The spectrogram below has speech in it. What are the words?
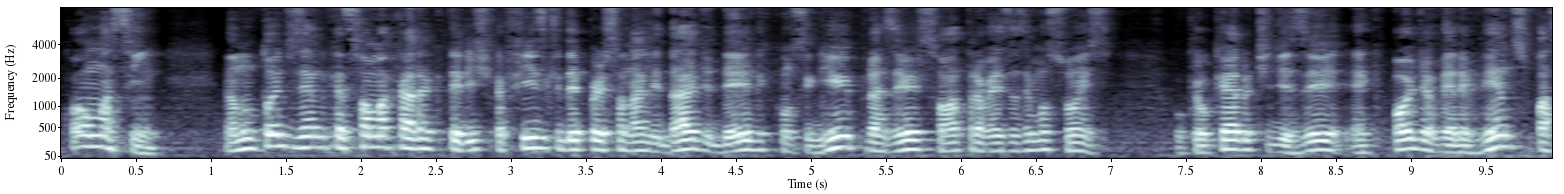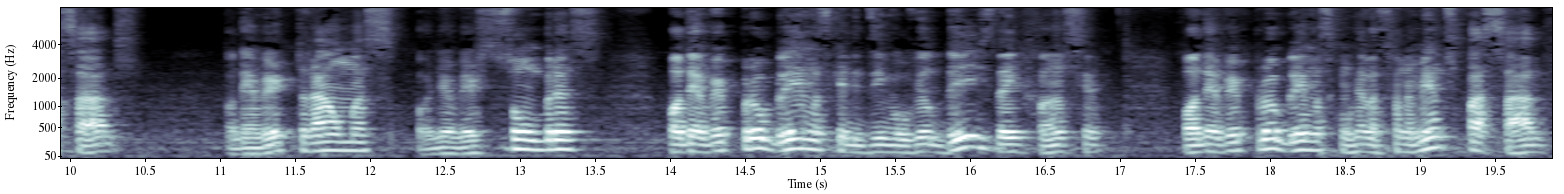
Como assim? Eu não estou dizendo que é só uma característica física e de personalidade dele conseguir prazer só através das emoções. O que eu quero te dizer é que pode haver eventos passados, podem haver traumas, pode haver sombras, podem haver problemas que ele desenvolveu desde a infância, podem haver problemas com relacionamentos passados,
